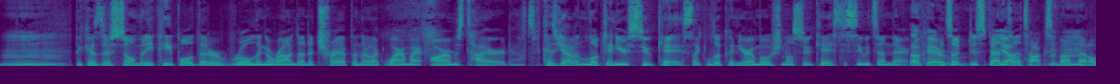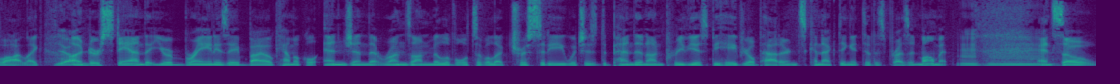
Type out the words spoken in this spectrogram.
Mm. Because there's so many people that are rolling around on a trip and they're like, "Why are my arms tired?" It's because you haven't looked in your suitcase. Like look in your emotional suitcase to see what's in there. Okay. And so Dispenza Yeah. Mm-hmm. talks about that a lot. Like Yeah. understand that your brain is a biochemical engine that runs on millivolts of electricity, which is dependent on previous behavioral patterns connecting it to this present moment. Mm-hmm. And so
